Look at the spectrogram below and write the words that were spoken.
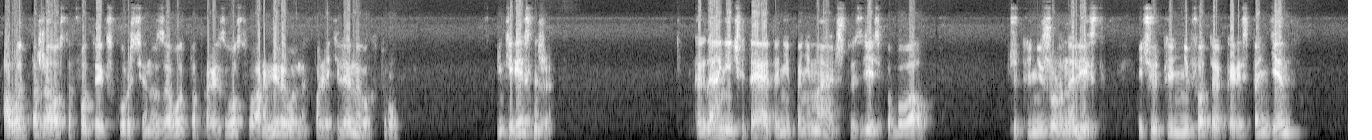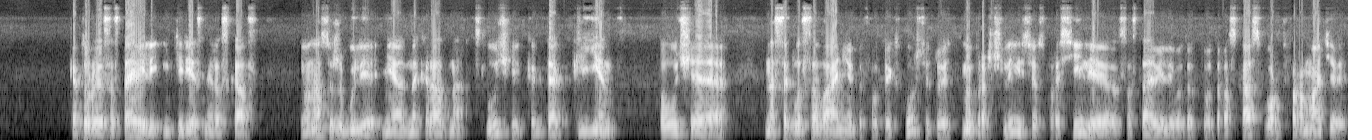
А вот, пожалуйста, фотоэкскурсия на завод по производству армированных полиэтиленовых труб. Интересно же? Когда они читают, они понимают, что здесь побывал чуть ли не журналист и чуть ли не фотокорреспондент, которые составили интересный рассказ. И у нас уже были неоднократно случаи, когда клиент получая на согласование эту фотоэкскурсию, то есть мы прошли, все спросили, составили вот этот вот рассказ в Word формате,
